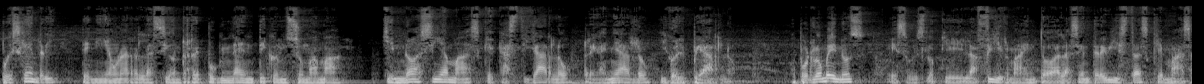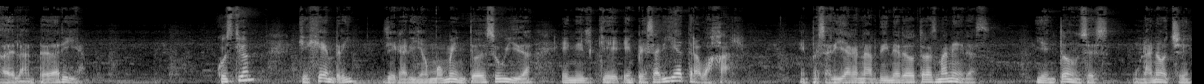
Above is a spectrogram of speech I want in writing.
pues Henry tenía una relación repugnante con su mamá, quien no hacía más que castigarlo, regañarlo y golpearlo. O por lo menos eso es lo que él afirma en todas las entrevistas que más adelante daría. Cuestión que Henry llegaría un momento de su vida en el que empezaría a trabajar, empezaría a ganar dinero de otras maneras, y entonces, una noche,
